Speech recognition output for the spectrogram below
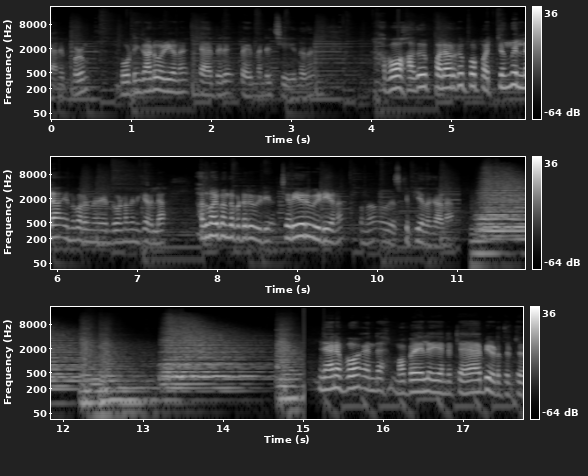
ഞാനിപ്പോഴും ബോട്ടിംഗ് കാർഡ് വഴിയാണ് ടാബിൽ പേയ്മെന്റ് ചെയ്യുന്നത്. അപ്പോൾ അത് പലർക്കും ഇപ്പോൾ പറ്റുന്നില്ല എന്ന് പറയുന്നത് എന്തുകൊണ്ടാണെന്ന് എനിക്കറിയില്ല. അതുമായി ബന്ധപ്പെട്ടൊരു വീഡിയോ ചെറിയൊരു വീഡിയോ ആണ്. ഒന്ന് സ്കിപ്പ് ചെയ്ത് കാണാം. ഞാനിപ്പോൾ എന്റെ മൊബൈൽ എന്റെ ടാബ് എടുത്തിട്ട്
